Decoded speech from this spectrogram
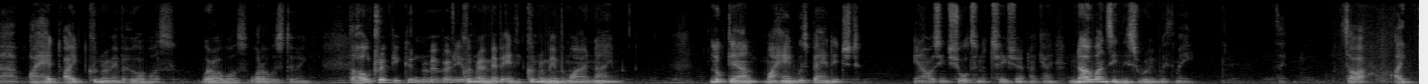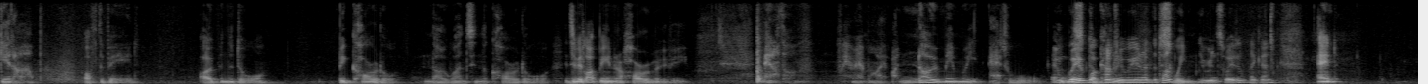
Uh, I had I couldn't remember who I was, where I was, what I was doing. The whole trip, you couldn't remember any of it? Couldn't remember anything. Couldn't remember my own name. Looked down. My hand was bandaged. You know, I was in shorts and a t-shirt. Okay. No one's in this room with me. So I, I get up off the bed, open the door, big corridor. No one's in the corridor. It's a bit like being in a horror movie. And I thought, where am I? I no memory at all. And where, what country were you in at the time? Sweden. You were in Sweden, okay. And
